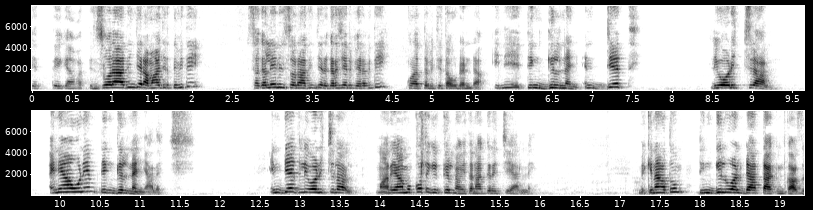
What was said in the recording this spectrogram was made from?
jettee gaafatte. Hin sodaatin jedhamaa jirti miti? Sagaleen hin sodaatin jedha gara ishee dhufeera miti? Kun attamitti ta'uu danda'a. Inni dingil nany እንዴት ሊሆን ይችላል እኔ አሁንም ድንግል ነኝ አለች እንዴት ሊሆን ይችላል ማርያም እኮ ትክክል ነው የተናገረች ያለ ምክንያቱም ድንግል ወልዳ አታውቅም ከዛ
